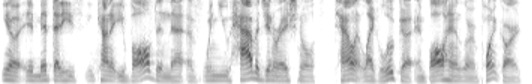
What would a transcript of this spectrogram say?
you know, admit that he's kind of evolved in that of when you have a generational talent like Luka and ball handler and point guard,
